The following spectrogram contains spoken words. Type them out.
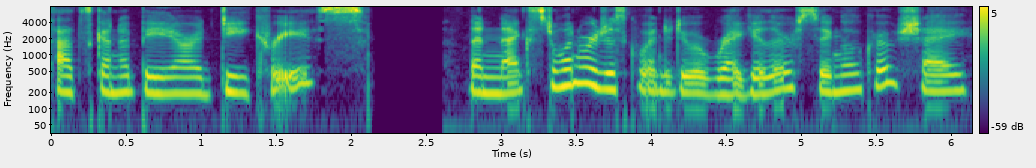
That's going to be our decrease. The next one, we're just going to do a regular single crochet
